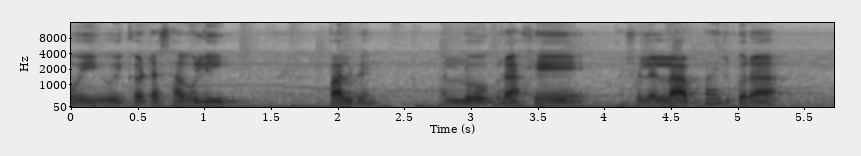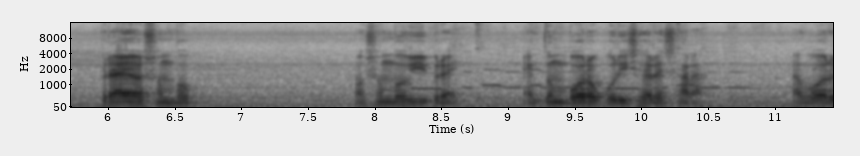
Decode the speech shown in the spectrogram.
ওই ওই কটা ছাগলই পালবেন। লোক রাখে আসলে লাভ বাইর করা প্রায় অসম্ভব। অসম্ভবই প্রায়। একদম বড় পরিসরে ছাড়া আর বড়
